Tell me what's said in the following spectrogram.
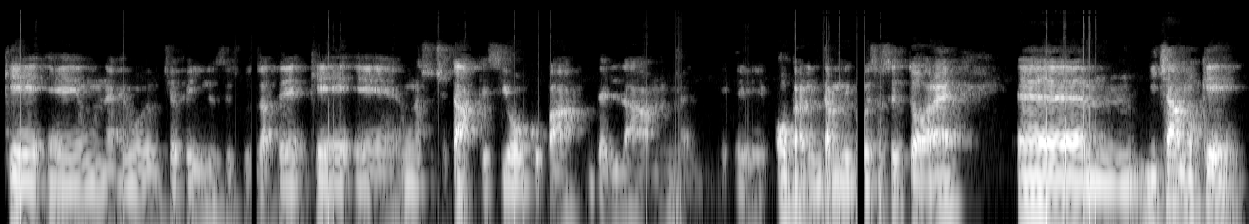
che è un, CF Industry, scusate, che è una società che si occupa eh, opera all'interno di questo settore. Eh, diciamo che eh,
